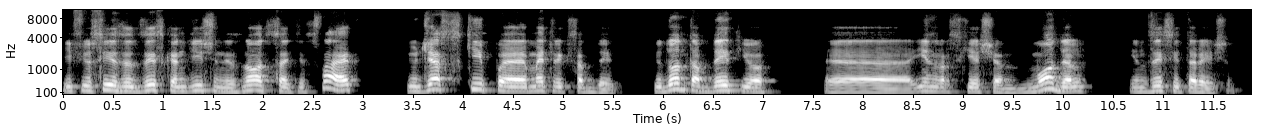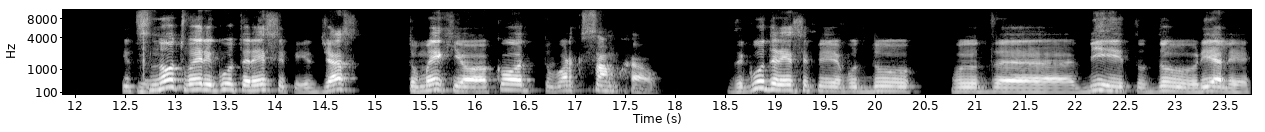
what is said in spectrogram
if you see that this condition is not satisfied, you just skip uh, matrix update. You don't update your uh, inverse Hessian model in this iteration. It's Mhm. not very good recipe. It's just to make your code to work somehow. The good recipe would do would uh, be to do really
